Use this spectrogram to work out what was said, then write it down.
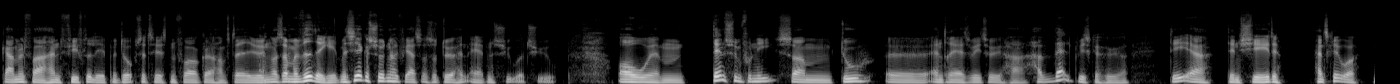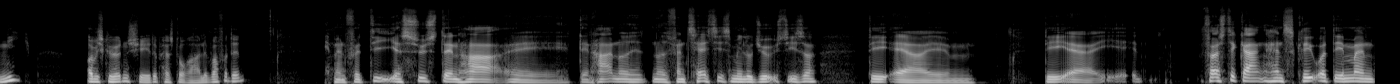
Gammelfar, han fiflede lidt med dåbsattesten for at gøre ham stadig yngre, så man ved det ikke helt, men cirka 1770, og så dør han 1827. Og øhm, den symfoni, som du, øh, Andreas Vetø, har, har valgt, vi skal høre, det er den 6. Han skriver 9, og vi skal høre den 6. pastorale. Hvorfor den? Jamen, fordi jeg synes, den har, øh, den har noget, noget fantastisk melodiøst i sig. Det er, øh, det er øh, første gang, han skriver det, man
